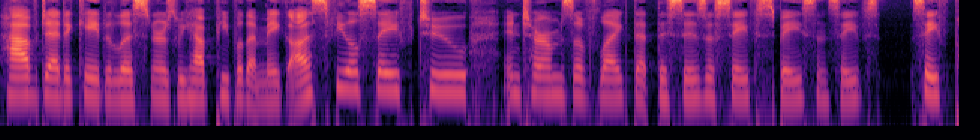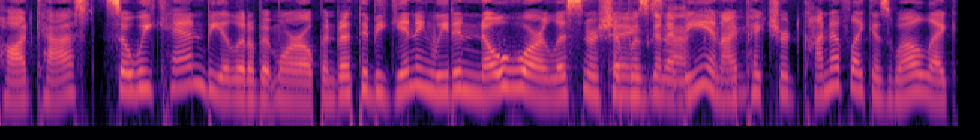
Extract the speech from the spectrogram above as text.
have dedicated listeners. We have people that make us feel safe too in terms of like that this is a safe space and safe safe podcast. So we can be a little bit more open. But at the beginning we didn't know who our listenership was going to be and i pictured kind of like as well like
